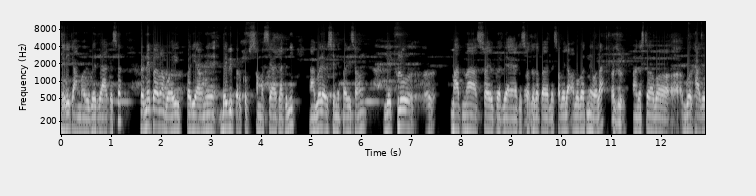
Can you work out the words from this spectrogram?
धेरै कामहरू गरिरहेको छ। र नेपालमा भइ परिआउने दैवी प्रकोप समस्याहरूलाई पनि गोराविषय नेपाली सङ्घले ठुलो मातमा सहयोग गर्दै आएको छ। त तपाईँहरूलाई सबैलाई अवगत नै होला। हजुर। जस्तो अब गोर्खाको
